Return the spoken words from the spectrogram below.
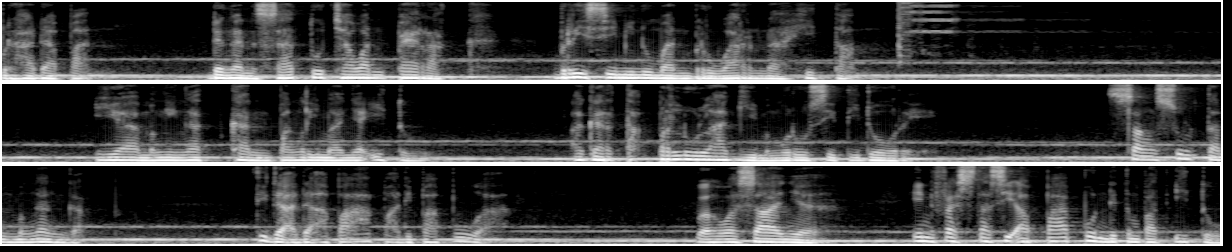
berhadapan dengan satu cawan perak berisi minuman berwarna hitam. Ia mengingatkan panglimanya itu agar tak perlu lagi mengurusi Tidore. Sang Sultan menganggap tidak ada apa-apa di Papua. Bahwasanya investasi apa pun di tempat itu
